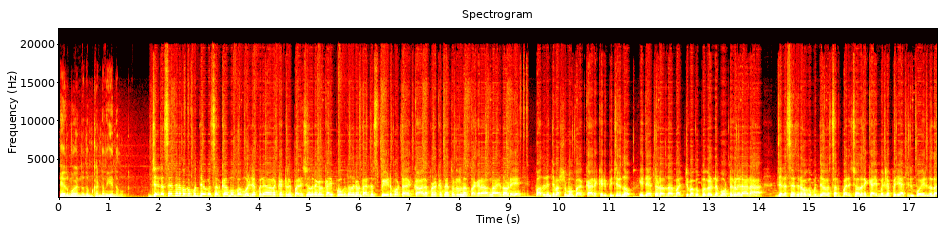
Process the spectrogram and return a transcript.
കയറുമോ എന്നതും കണ്ടറിയേണ്ടതുണ്ട്. ജലസേചന വകുപ്പ് ഉദ്യോഗസ്ഥർക്ക് മുമ്പ് മുല്ലപ്പെരിയാർ അണക്കെട്ടിൽ പരിശോധനകൾക്കായി പോകുന്നതിനുണ്ടായിരുന്ന സ്പീഡ് ബോട്ട് കാലപ്പഴക്കത്തെ തുടർന്ന് തകരാറിലായതോടെ പതിനഞ്ച് വർഷം മുമ്പ് കരക്കെടുപ്പിച്ചിരുന്നു. ഇതേ തുടർന്ന് മറ്റു വകുപ്പുകളുടെ ബോട്ടുകളിലാണ് ജലസേചന വകുപ്പ് ഉദ്യോഗസ്ഥർ പരിശോധനയ്ക്കായി മുല്ലപ്പെരിയാറ്റിൽ പോയിരുന്നത്.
